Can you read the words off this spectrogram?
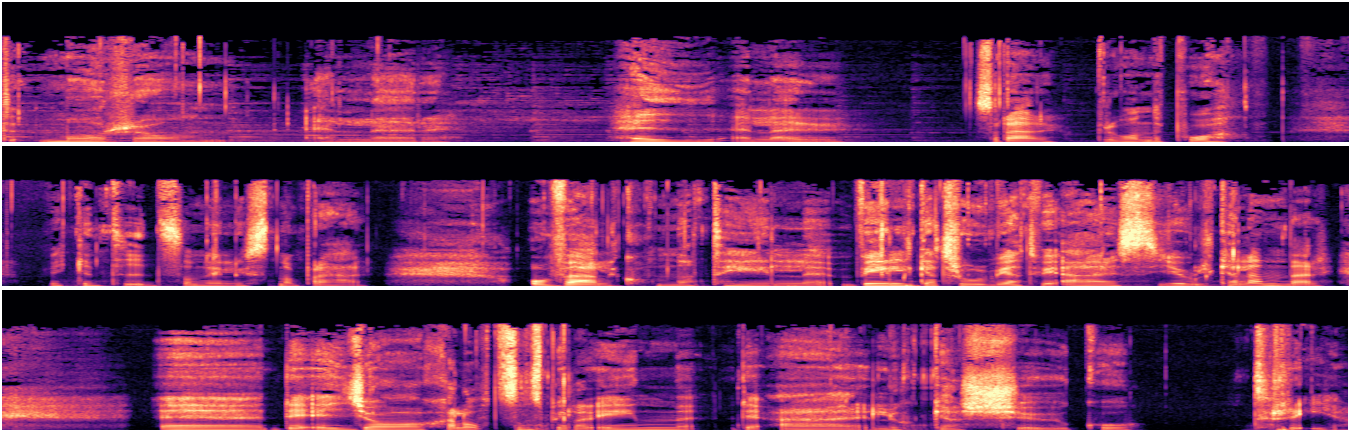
God morgon eller hej eller sådär beroende på vilken tid som ni lyssnar på det här. Och välkomna till Vilka tror vi att vi är? julkalender. Eh, det är jag, Charlotte, som spelar in. Det är lucka 23.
